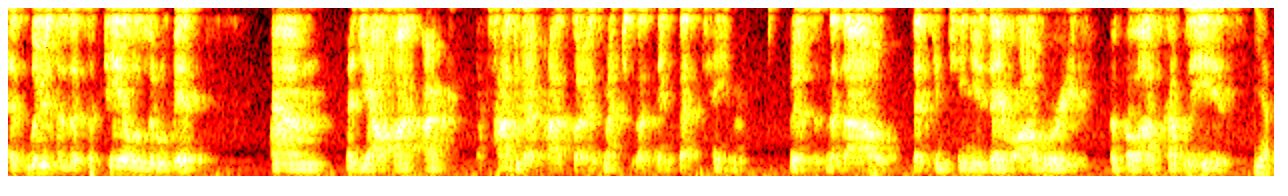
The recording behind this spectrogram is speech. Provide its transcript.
it loses its appeal a little bit. Um, but yeah, I, I, it's hard to go past those matches. I think that Thiem versus Nadal, they've continued their rivalry of the last couple of years. Yep.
